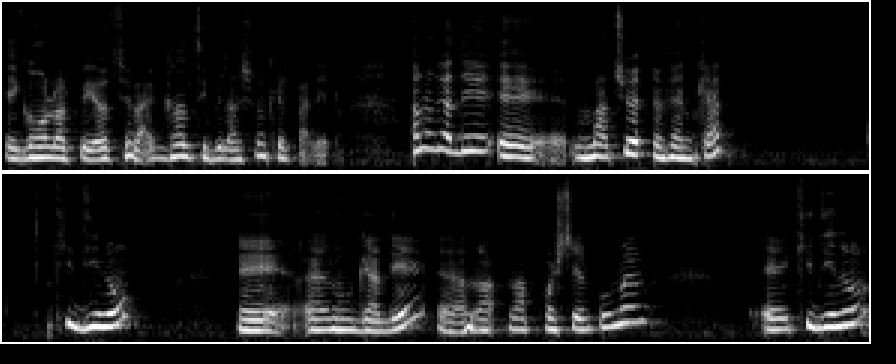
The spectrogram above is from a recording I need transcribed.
et une autre période sur la grande tribulation que parle. On regarde Matthieu 24 qui dit non, et euh, nous garder, euh, la prochaine pour même, qui dit nous,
